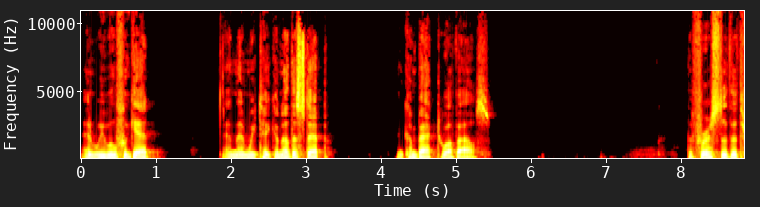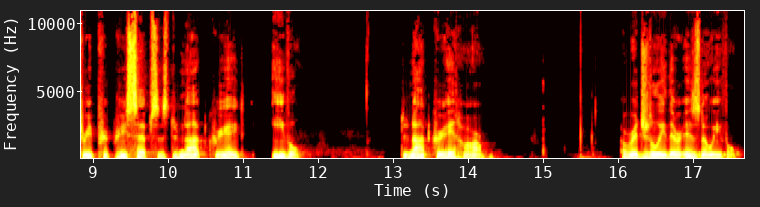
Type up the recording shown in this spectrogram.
And we will forget, and then we take another step and come back to our vows. The first of the three precepts is do not create evil, do not create harm. Originally, there is no evil,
